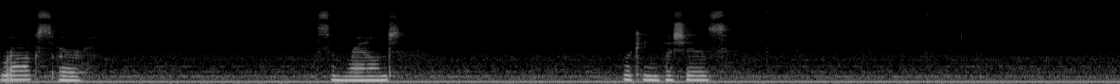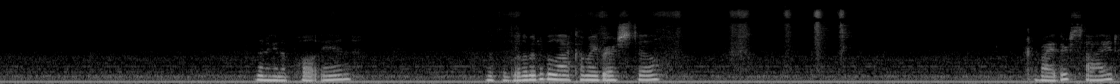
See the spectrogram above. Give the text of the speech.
rocks or some round looking bushes. Then I'm going to pull in with a little bit of black on my brush still. From either side.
